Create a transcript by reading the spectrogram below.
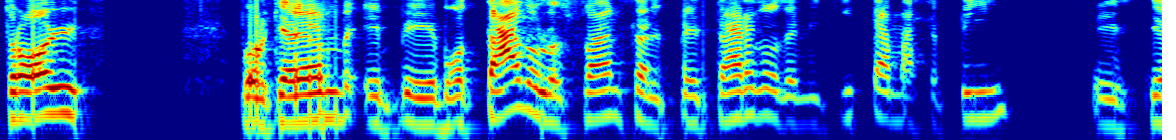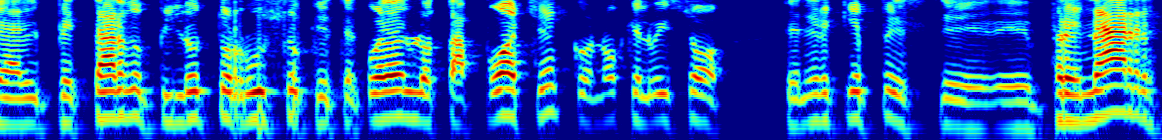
troll, porque habían votado los fans al petardo de Nikita Mazepin este, al petardo piloto ruso que, ¿te acuerdan? Lo tapó a Checo, ¿no? Que lo hizo tener que este, eh, frenar,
